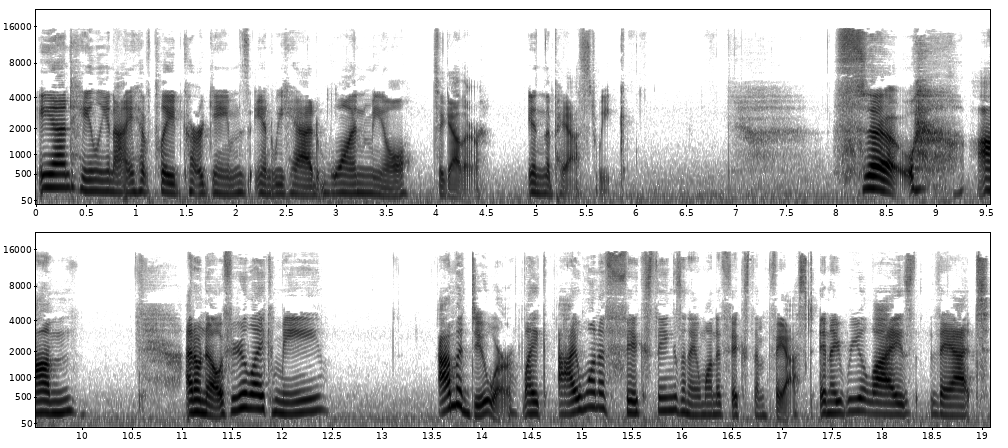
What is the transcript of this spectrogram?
and Haley and I have played card games, and we had one meal together in the past week. So, um, I don't know. If you're like me, I'm a doer. Like, I want to fix things and I want to fix them fast. And I realize that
